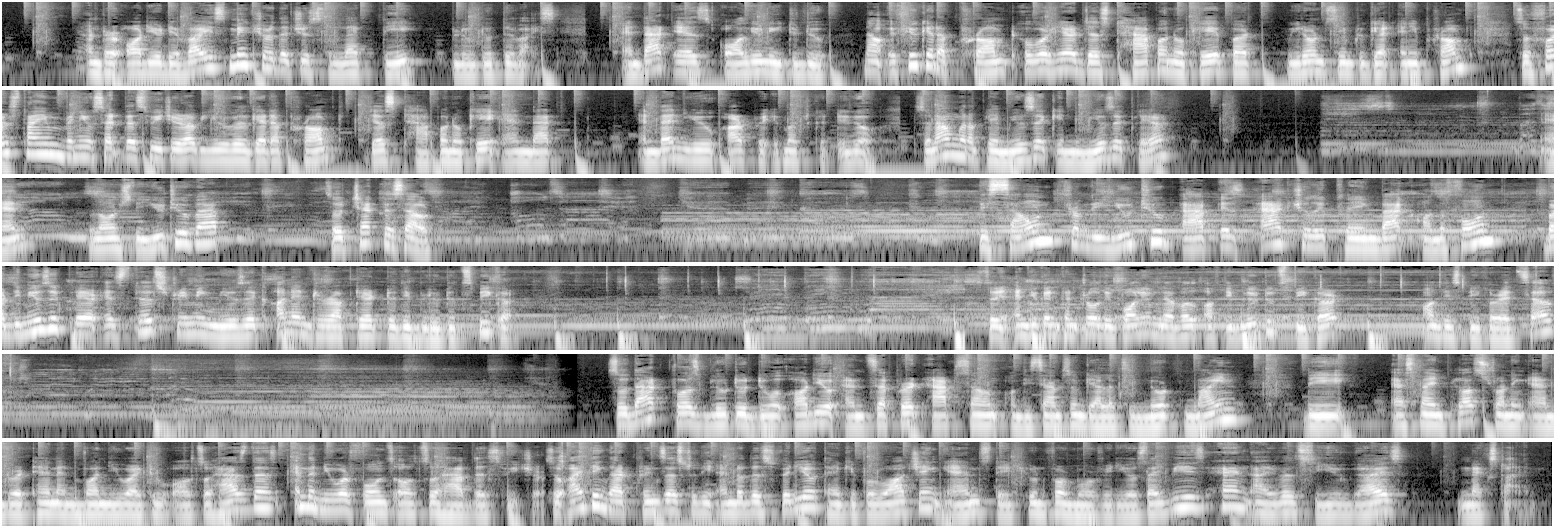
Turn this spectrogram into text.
under audio device make sure that you select the Bluetooth device and that is all you need to do. Now if you get a prompt over here just tap on OK but we don't seem to get any prompt. So first time when you set this feature up you will get a prompt just tap on OK and that and then you are pretty much good to go. So now I'm gonna play music in the music player and launch the YouTube app. So check this out. The sound from the YouTube app is actually playing back on the phone, but the music player is still streaming music uninterrupted to the Bluetooth speaker. So, and you can control the volume level of the Bluetooth speaker on the speaker itself. So that was Bluetooth dual audio and separate app sound on the Samsung Galaxy Note 9. The S9 Plus running Android 10 and One UI 2 also has this and the newer phones also have this feature. So I think that brings us to the end of this video. Thank you for watching and stay tuned for more videos like these and I will see you guys next time.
